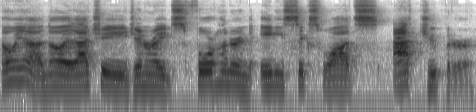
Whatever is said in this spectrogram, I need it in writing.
Oh yeah, no, it actually generates 486 watts at Jupiter,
